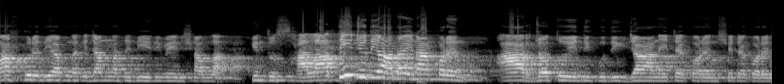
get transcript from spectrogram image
মাফ করে দিয়ে আপনাকে জান্নাতে দিয়ে দিবে ইনশাল্লাহ কিন্তু সালাতি যদি আদায় না করেন আর যত এদিক ওদিক যান, এটা করেন, সেটা করেন,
